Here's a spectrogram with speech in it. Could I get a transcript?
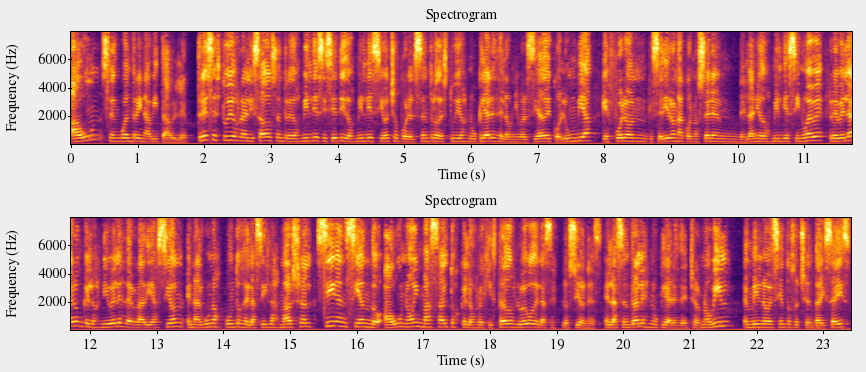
aún se encuentra inhabitable. Tres estudios realizados entre 2017 y 2018 por el Centro de Estudios Nucleares de la Universidad de Columbia, que fueron que se dieron a conocer en el año 2019, revelaron que los niveles de radiación en algunos puntos de las Islas Marshall siguen siendo aún hoy más altos que los registrados luego de las explosiones en las centrales nucleares de Chernobyl en 1986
